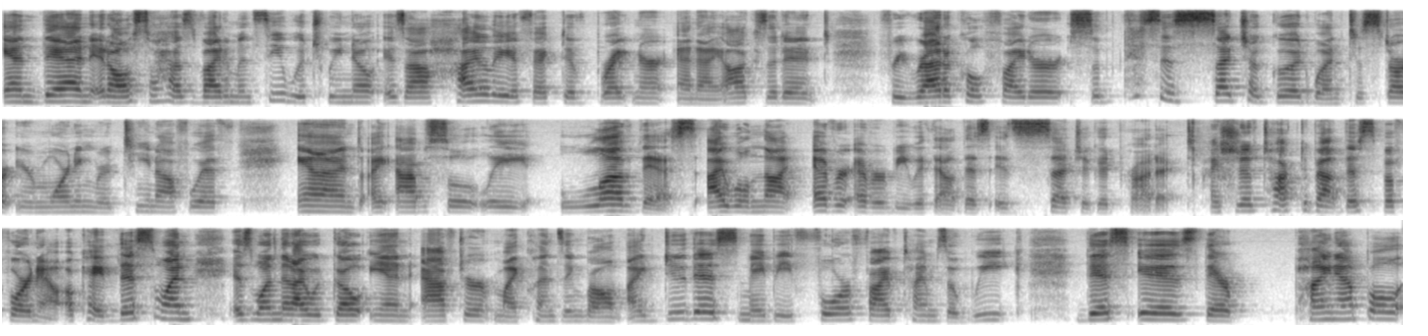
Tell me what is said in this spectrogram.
And then it also has vitamin c which we know is a highly effective brightener antioxidant free radical fighter. So this is such a good one to start your morning routine off with. And i absolutely love this. I will not ever ever be without this. It's such a good product. I should have talked about this before now. Okay this one is one that i would go in after my cleansing balm. I do this maybe four or five times a week. This is their pineapple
